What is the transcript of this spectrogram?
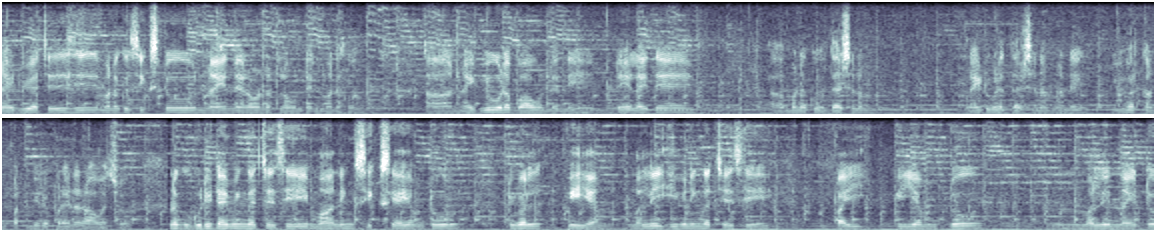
నైట్ వ్యూ వచ్చేసి మనకు సిక్స్ టు నైన్ అరౌండ్ అట్లా ఉంటుంది మనకు. నైట్ వ్యూ కూడా బాగుంటుంది. డేలో అయితే మనకు దర్శనం నైట్ కూడా దర్శనం. అంటే యువర్ కంఫర్ట్ మీరు ఎప్పుడైనా రావచ్చు. మనకు గుడి టైమింగ్ వచ్చేసి morning six AM to twelve PM మళ్ళీ ఈవినింగ్ వచ్చేసి ఫైవ్ పిఎం టు మళ్ళీ night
